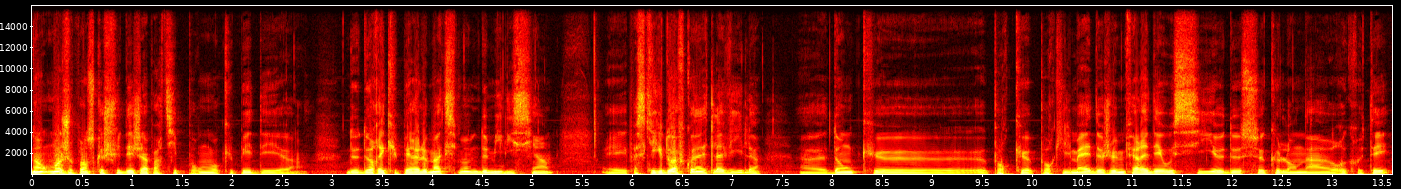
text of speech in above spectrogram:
Non, moi je pense que je suis déjà parti pour m'occuper des, euh, de, de récupérer le maximum de miliciens, et parce qu'ils doivent connaître la ville. euh, donc, euh, pour que pour qu'ils m'aident, je vais me faire aider aussi euh, de ceux que l'on a recrutés,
